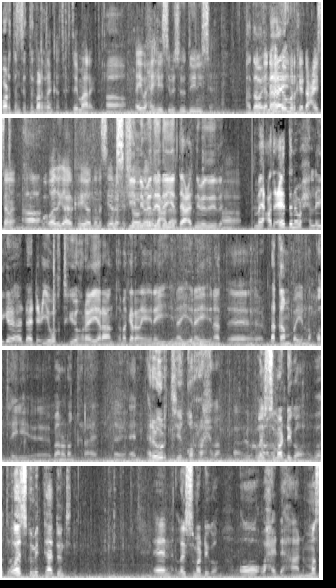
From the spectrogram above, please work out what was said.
bartanka tagtay maaragta ay waxay haysaba soo daynaysaa markay dhacaysana adiga arkayo haddana si yar u xishooda u miskiinnimadeeda iyo daacadnimadeeda. Cadceeddana waxaa layga dhaadhiciyey waqtigii hore yaraanta. Ma garanayo inay inay inay inaad eh, dhaqan bay noqotay eh, baan odhan karaa. En, aroortii qoraxda laysuma dhigo. Waa isku mid taa doontid. Laysuma dhigo. Oo waxay dhahaan mas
